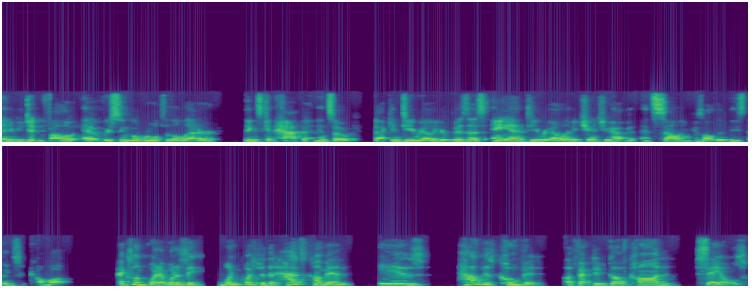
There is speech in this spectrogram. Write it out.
And if you didn't follow every single rule to the letter, things can happen. And so that can derail your business and derail any chance you have at, at selling because all of these things could come up. Excellent point. I want to say one question that has come in is how has COVID affected GovCon sales,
